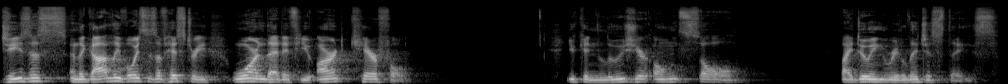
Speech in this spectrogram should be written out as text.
Jesus and the godly voices of history warn that if you aren't careful, you can lose your own soul by doing religious things,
